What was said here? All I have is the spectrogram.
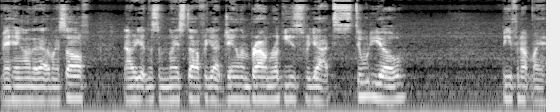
May hang on to that myself. Now we're getting some nice stuff. We got Jaylen Brown rookies. We got Studio beefing up my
